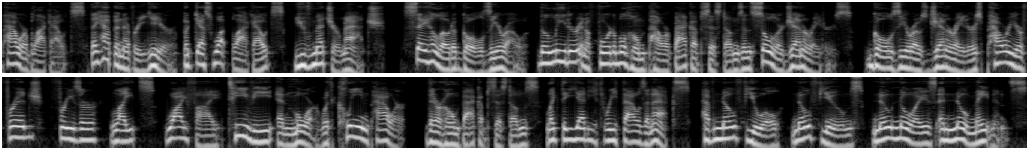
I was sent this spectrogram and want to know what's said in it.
Power blackouts. They happen every year, but guess what, blackouts? You've met your match. Say hello to Goal Zero, the leader in affordable home power backup systems and solar generators. Goal Zero's generators power your fridge, freezer, lights, Wi Fi, TV, and more with clean power. Their home backup systems, like the Yeti 3000X, have no fuel, no fumes, no noise, and no maintenance.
